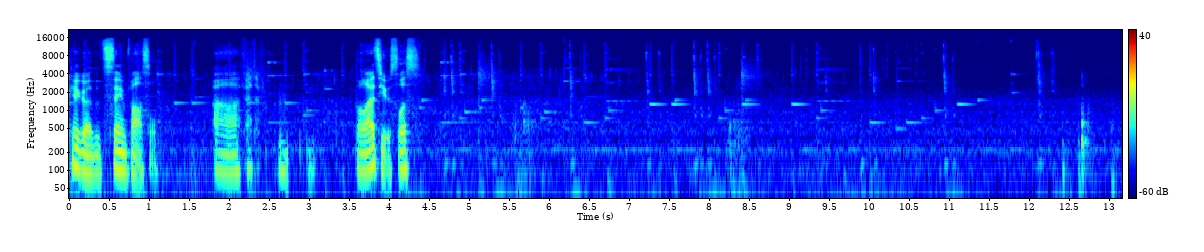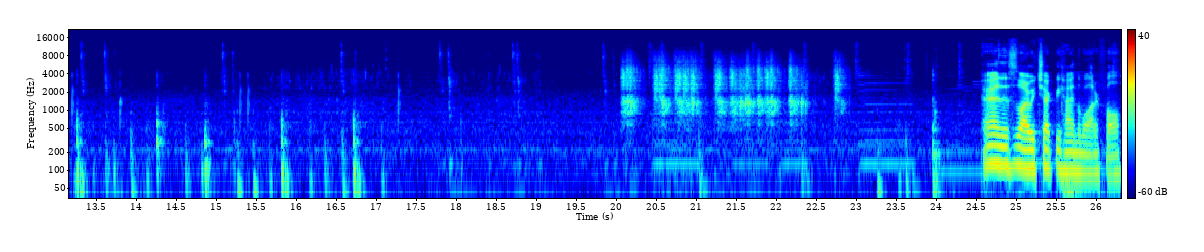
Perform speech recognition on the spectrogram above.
Okay, good. It's the same fossil. Uh, Well, that's useless. This is why we check behind the waterfall.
